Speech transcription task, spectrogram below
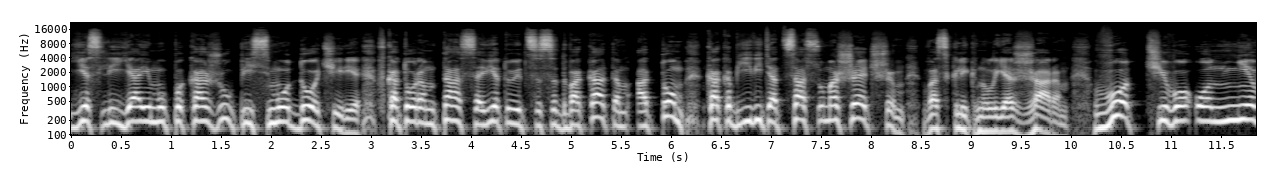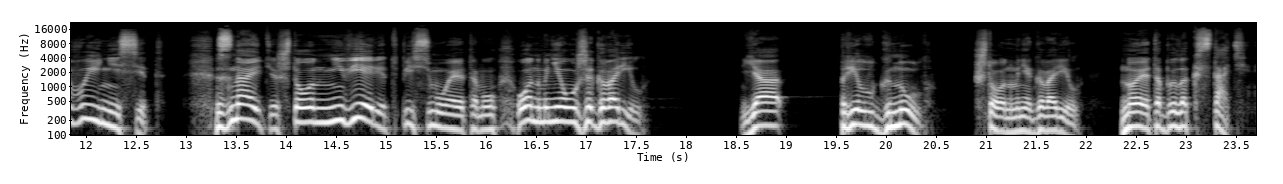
если я ему покажу письмо дочери, в котором та советуется с адвокатом о том, как объявить отца сумасшедшим, — воскликнул я с жаром. Вот чего он не вынесет. Знаете, что он не верит письму этому, он мне уже говорил. Я прилгнул, что он мне говорил, но это было кстати.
